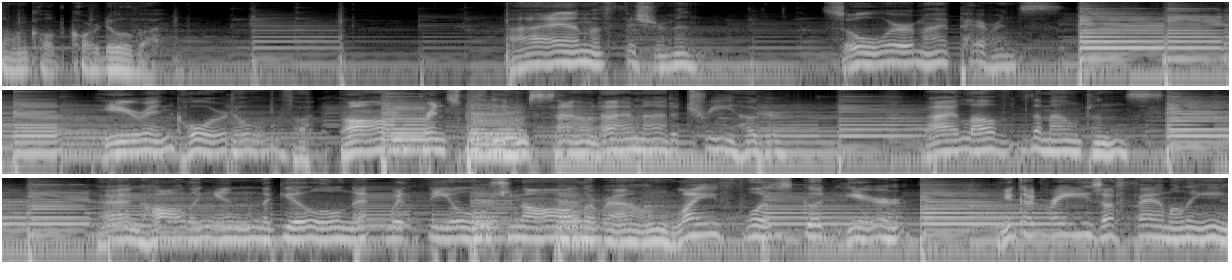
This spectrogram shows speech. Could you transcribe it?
Song called Cordova. I am a fisherman, so were my parents. Here in Cordova, on Prince William Sound, I'm not a tree hugger. I love the mountains and hauling in the gill net with the ocean all around. Life was good here. You could raise a family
